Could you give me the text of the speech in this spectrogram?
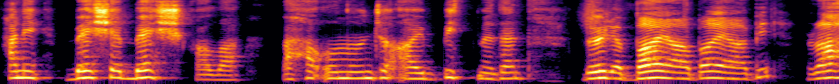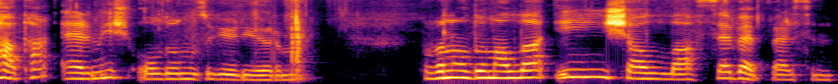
hani 5'e 5 kala daha 10. ay bitmeden böyle baya baya bir rahata ermiş olduğumuzu görüyorum. Kurban olduğum Allah inşallah sebep versin.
